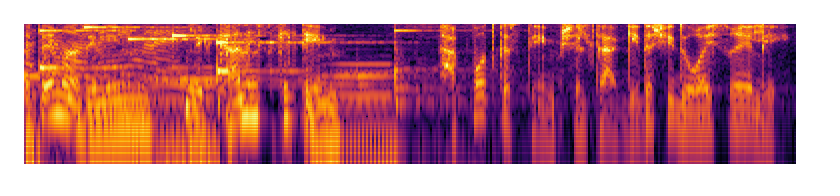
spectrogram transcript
אתם מאזינים לכאן הסכתים, הפודקאסטים של תאגיד השידור הישראלי.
